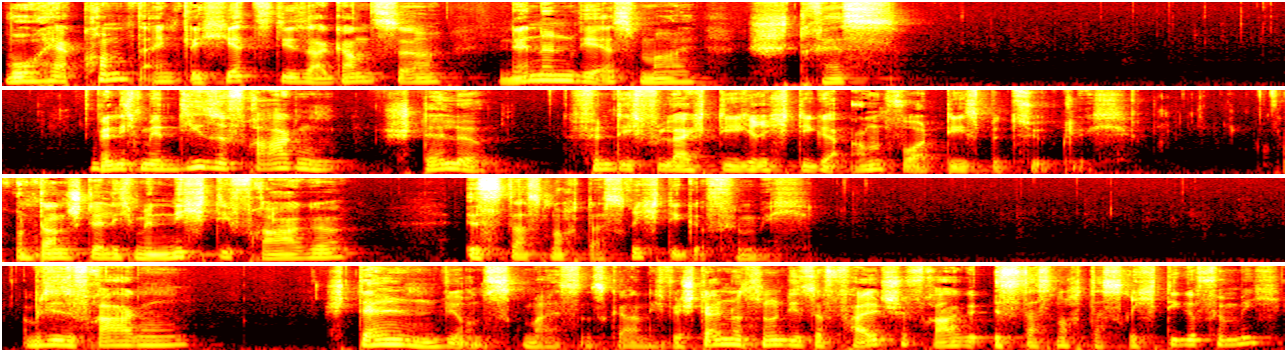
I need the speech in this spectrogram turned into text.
woher kommt eigentlich jetzt dieser ganze, nennen wir es mal, Stress? Wenn ich mir diese Fragen stelle, finde ich vielleicht die richtige Antwort diesbezüglich. Und dann stelle ich mir nicht die Frage, ist das noch das Richtige für mich? Aber diese Fragen stellen wir uns meistens gar nicht. Wir stellen uns nur diese falsche Frage, ist das noch das Richtige für mich?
